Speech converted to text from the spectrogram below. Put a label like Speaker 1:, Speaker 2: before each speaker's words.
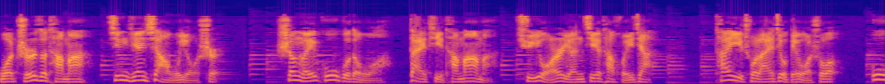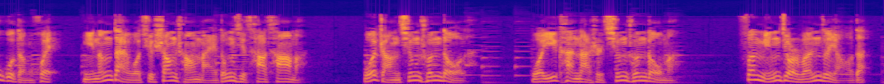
Speaker 1: 我侄子他妈今天下午有事身为姑姑的我代替他妈妈去幼儿园接他回家。他一出来就给我说姑姑等会你能带我去商场买东西擦擦吗？我长青春痘了我一看那是青春痘吗？分明就是蚊子咬的。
